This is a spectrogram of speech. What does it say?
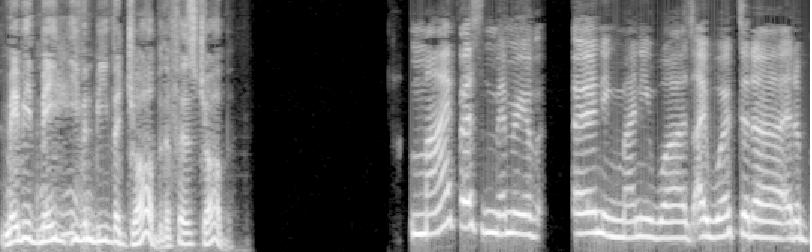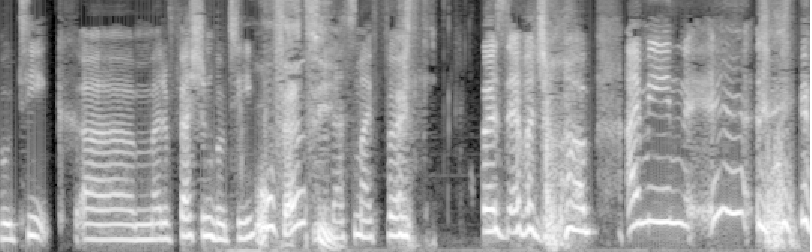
maybe it may even be the job, the first job. my first memory of earning money was I worked at a at a boutique, um, at a fashion boutique. Oh, fancy. That's my first first ever job. I mean, eh,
